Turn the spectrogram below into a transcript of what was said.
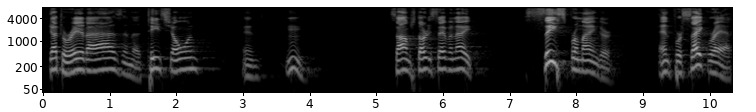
It's got the red eyes and the teeth showing. And, mm. Psalms 37 8. Cease from anger and forsake wrath.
